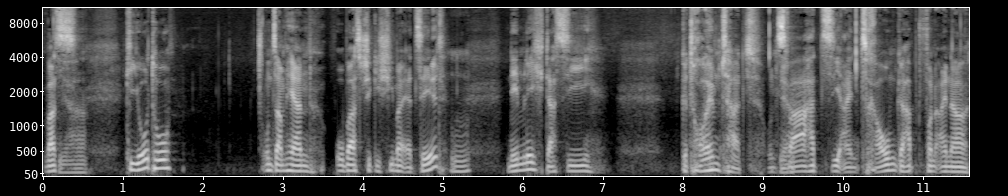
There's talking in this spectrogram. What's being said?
was Ja. Kyoto unserem Herrn Oberst Shikishima erzählt, Mhm. nämlich, dass sie geträumt hat. Und Ja. zwar hat sie einen Traum gehabt von einer,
